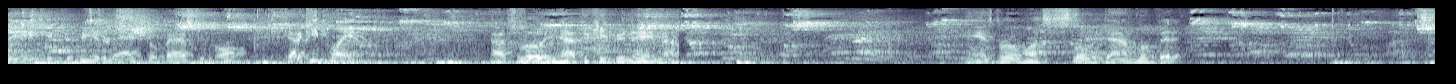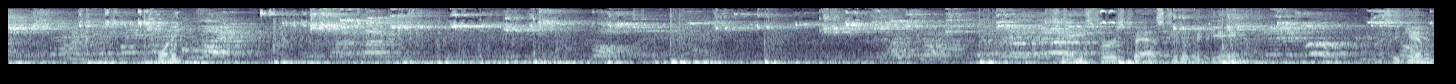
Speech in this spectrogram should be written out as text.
League. It could be international basketball. Got to keep playing. Absolutely, you have to keep your name out. Hansbrough wants to slow it down a little bit. 20. Kane's first basket of the game. Once again,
